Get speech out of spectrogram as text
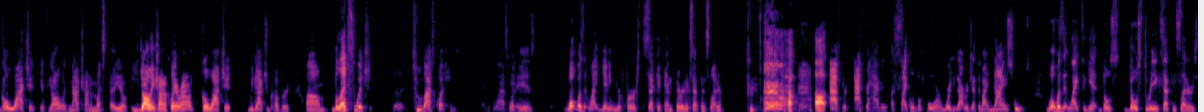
go watch it. If y'all are not trying to must, uh, you know, y'all ain't trying to play around, go watch it. We got you covered. Um, but let's switch to two last questions. Second to last one is what was it like getting your first, second, and third acceptance letter? uh, after after having a cycle before where you got rejected by nine schools, what was it like to get those those three acceptance letters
